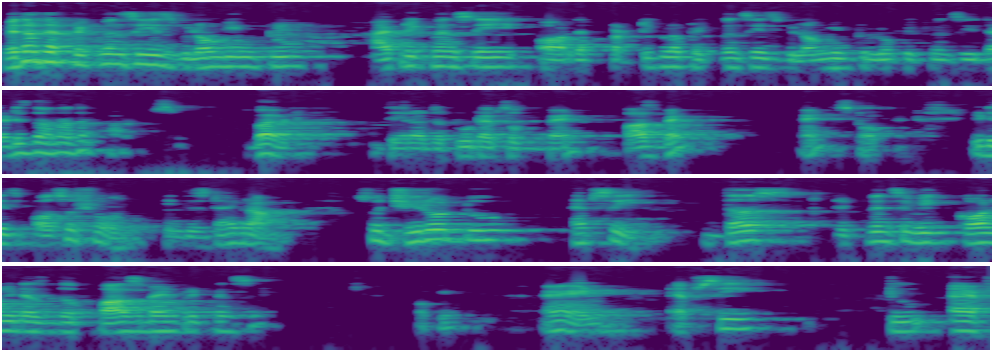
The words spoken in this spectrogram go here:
Whether that frequency is belonging to high frequency or that particular frequency is belonging to low frequency that is the another part. But there are the two types of band pass band and stop band. It is also shown in this diagram. So 0 to FC thus frequency we call it as the pass band frequency. Okay. And FC to F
